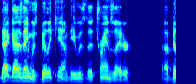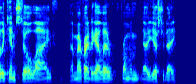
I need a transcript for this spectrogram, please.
that guy's name was Billy Kim. He was the translator. Uh, Billy Kim's still alive. As a matter of fact, I got a letter from him uh, yesterday.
